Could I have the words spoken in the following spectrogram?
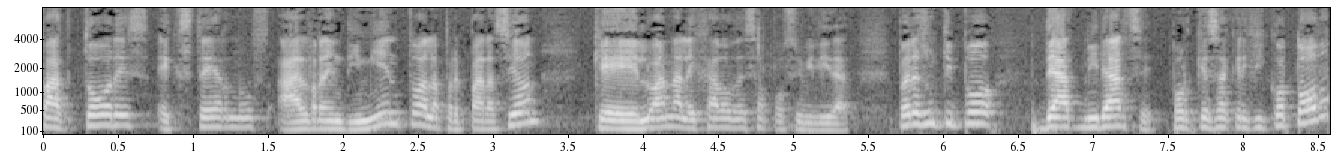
Factores externos al rendimiento, a la preparación, que lo han alejado de esa posibilidad. Pero es un tipo de admirarse, porque sacrificó todo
